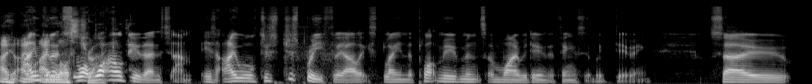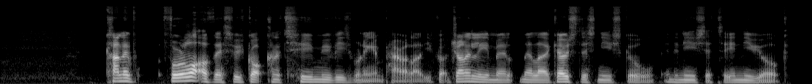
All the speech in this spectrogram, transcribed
I I, I'm I gonna, lost so what, track. what I'll do then, Sam, is I will just just briefly I'll explain the plot movements and why we're doing the things that we're doing. So, kind of for a lot of this, we've got kind of two movies running in parallel. You've got Jonny Lee Miller goes to this new school in a new city in New York.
